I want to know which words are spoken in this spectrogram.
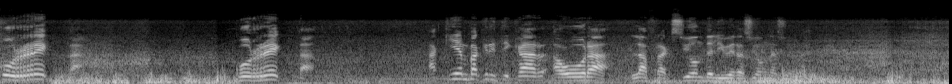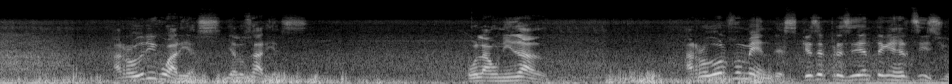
correcta. Correcta. ¿A quién va a criticar ahora la fracción de Liberación Nacional? A Rodrigo Arias y a los Arias, o la unidad, a Rodolfo Méndez, que es el presidente en ejercicio,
